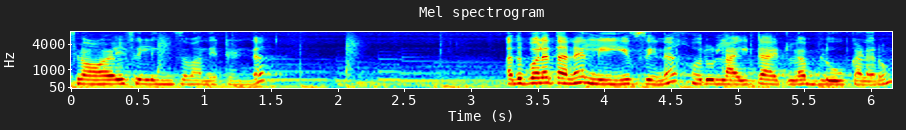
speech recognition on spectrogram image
ഫ്ലോറൽ ഫില്ലിങ്സ് വന്നിട്ടുണ്ട്. അതുപോലെ തന്നെ ലീവ്സിന് ഒരു ലൈറ്റ് ആയിട്ടുള്ള ബ്ലൂ കളറും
